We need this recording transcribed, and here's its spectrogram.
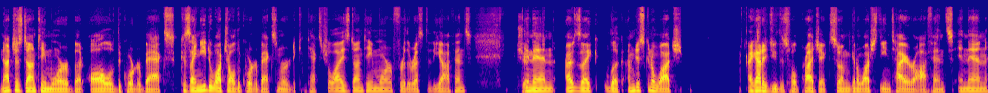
not just Dante Moore, but all of the quarterbacks, because I need to watch all the quarterbacks in order to contextualize Dante Moore for the rest of the offense. Sure. And then I was like, look, I'm just going to watch. I got to do this whole project. So I'm going to watch the entire offense. And then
